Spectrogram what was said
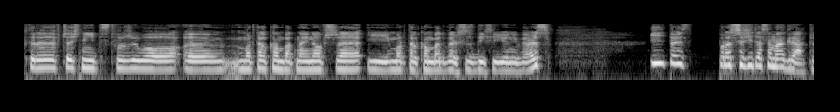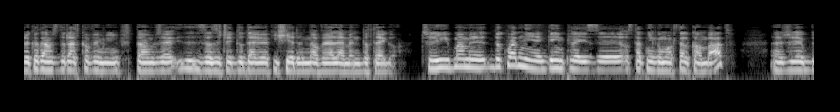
które wcześniej stworzyło y, Mortal Kombat najnowsze i Mortal Kombat vs. DC Universe. I to jest po raz trzeci ta sama gra, tylko tam z dodatkowymi, tam za- zazwyczaj dodają jakiś jeden nowy element do tego. Czyli mamy dokładnie gameplay z ostatniego Mortal Kombat, y, że jakby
